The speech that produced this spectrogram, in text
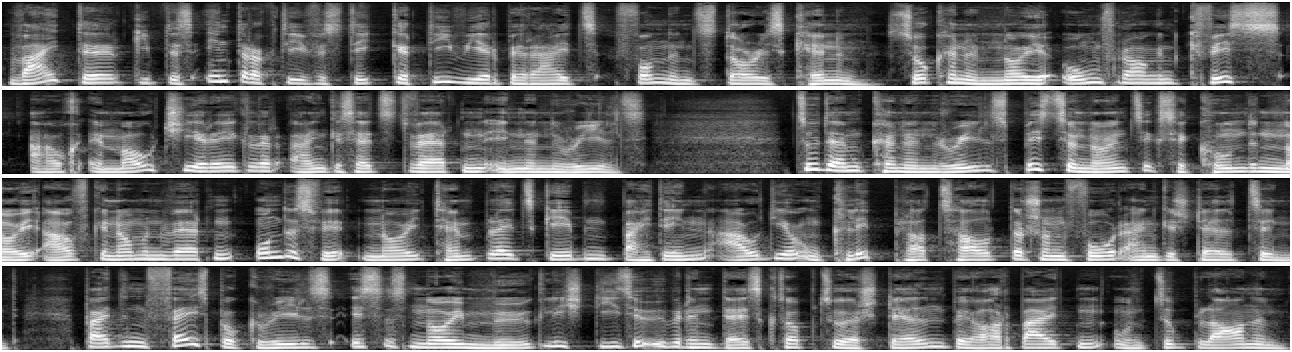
Weiter gibt es interaktive Sticker, die wir bereits von den Stories kennen. So können neue Umfragen, Quiz, auch Emoji-Regler eingesetzt werden in den Reels. Zudem können Reels bis zu 90 Sekunden neu aufgenommen werden und es wird neue Templates geben, bei denen Audio- und Clip-Platzhalter schon voreingestellt sind. Bei den Facebook Reels ist es neu möglich, diese über den Desktop zu erstellen, bearbeiten und zu planen.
